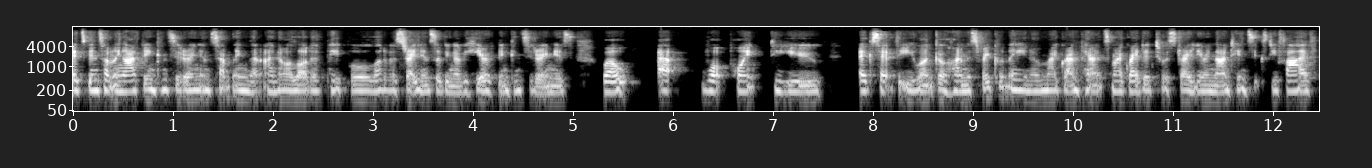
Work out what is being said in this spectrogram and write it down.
it's been something I've been considering and something that I know a lot of people, a lot of Australians living over here have been considering is, well, at what point do you accept that you won't go home as frequently? You know, my grandparents migrated to Australia in 1965.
